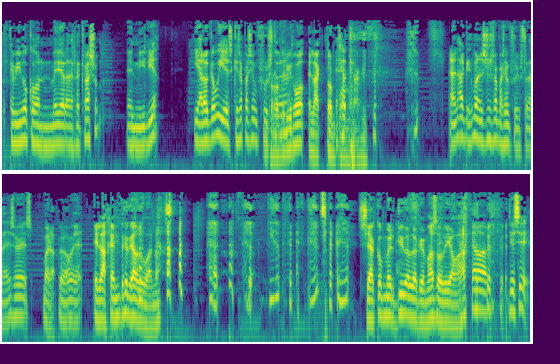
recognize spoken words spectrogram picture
Porque vivo con media hora de retraso en mi día. Y a lo que voy es que esa pasión frustrada. Rodrigo, el actor porno. Nada, que bueno, eso es una pasión frustrada, eso es. Bueno, pero bueno. El agente de aduanas. Se ha convertido en lo que más odiaba. No, yo sé.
